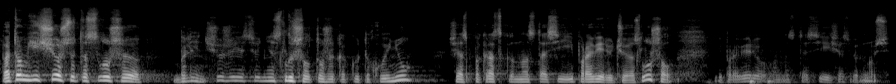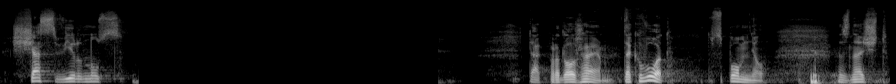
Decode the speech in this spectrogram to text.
Потом еще что-то слушаю. Блин, что же я сегодня слышал тоже какую-то хуйню. Сейчас к Анастасии и проверю, что я слушал. И проверю Анастасии. Сейчас вернусь. Сейчас вернусь. Так, продолжаем. Так вот, вспомнил. Значит,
